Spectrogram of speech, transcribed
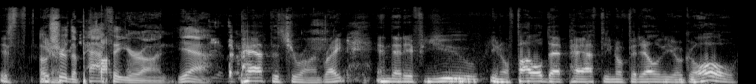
it's oh sure the path that you're on. Yeah. The path that you're on right? And that if you you know followed that path you know fidelity will go oh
